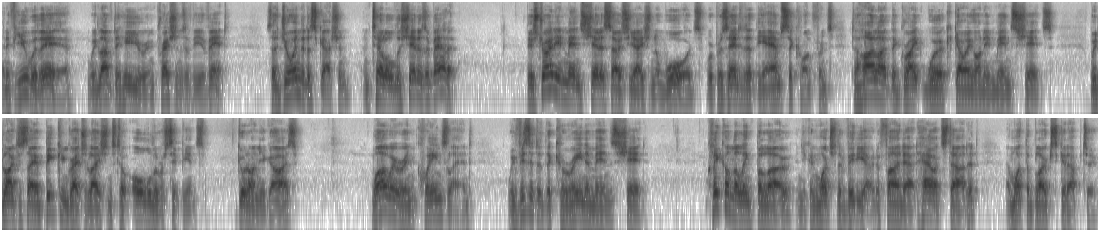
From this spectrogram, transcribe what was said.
and if you were there, we'd love to hear your impressions of the event. So join the discussion and tell all the shedders about it. The Australian Men's Shed Association Awards were presented at the AMSA conference to highlight the great work going on in men's sheds. We'd like to say a big congratulations to all the recipients. Good on you guys. While we were in Queensland, we visited the Carina Men's Shed. Click on the link below and you can watch the video to find out how it started and what the blokes get up to.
